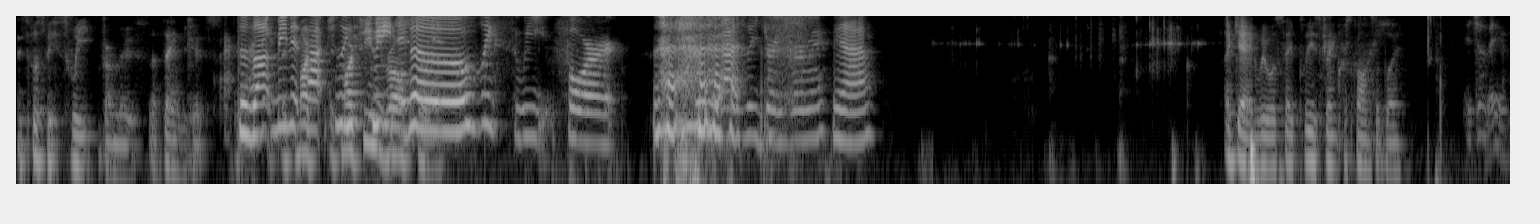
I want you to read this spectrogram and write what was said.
It's supposed to be sweet vermouth. I think it's. Does that mean It's it's, mar- it's actually martini sweet rosso. It's, though? it's probably sweet for people who actually drink vermouth. yeah. Again, we will say please drink responsibly. It just it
